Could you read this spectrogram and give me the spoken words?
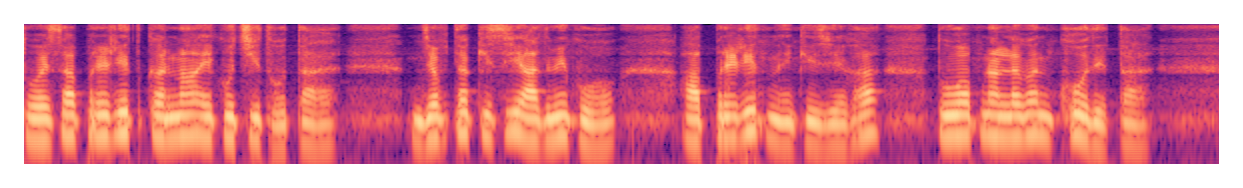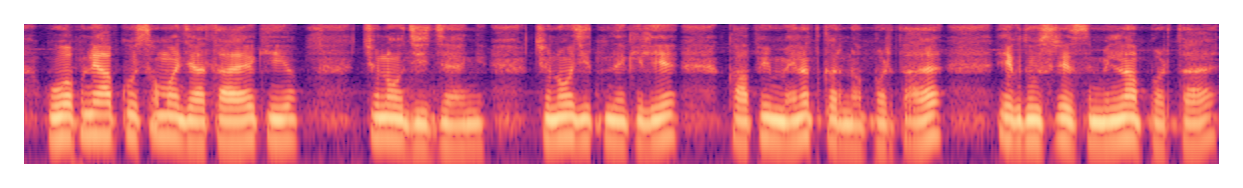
तो ऐसा प्रेरित करना एक उचित होता है। जब तक किसी आदमी को आप प्रेरित नहीं कीजिएगा तो वो अपना लगन खो देता है। वो अपने आप को समझ आता है कि चुनाव जीत जाएँगे। चुनाव जीतने के लिए काफ़ी मेहनत करना पड़ता है, एक दूसरे से मिलना पड़ता है,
